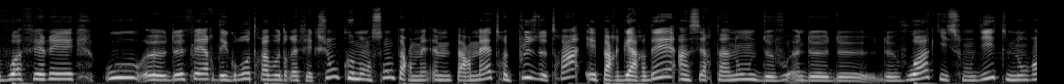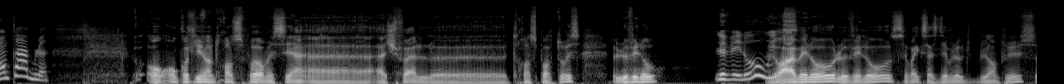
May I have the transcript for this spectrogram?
voies ferrées ou euh, de faire des gros travaux de réflexion, commençons par, euh, par mettre plus de trains et par garder un certain nombre de, de, de, voies qui sont dites non rentables. On, continue dans le transport, mais c'est à, cheval euh, transport touriste. Le vélo? Le vélo, oui. Le vélo, le vélo, c'est vrai que ça se développe de plus en plus.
